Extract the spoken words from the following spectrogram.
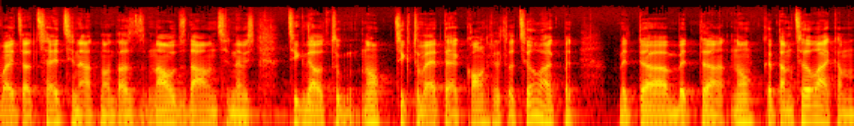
vajadzētu secināt no tās naudas dāvanas, ir nevis cik daudz tu, nu, cik tu vērtē konkrēto cilvēku, bet, bet, bet nu, tam cilvēkam,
